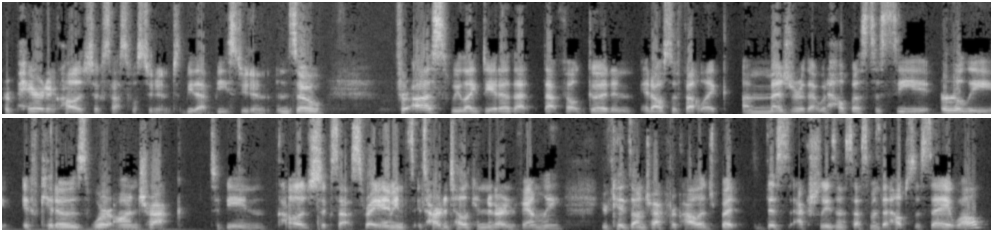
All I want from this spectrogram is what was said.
prepared and college successful student to be that B student. And so for us, we like data that that felt good, and it also felt like a measure that would help us to see early if kiddos were on track to being college success, right? I mean, it's, it's, hard to tell a kindergarten family your kid's on track for college, but this actually is an assessment that helps to say, well,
